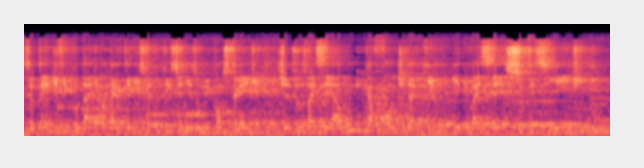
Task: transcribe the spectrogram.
Se eu tenho dificuldade, uma característica que o cristianismo me constrange, Jesus vai ser a única fonte daquilo e ele vai ser suficiente em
